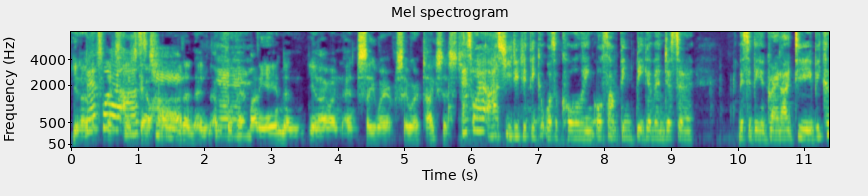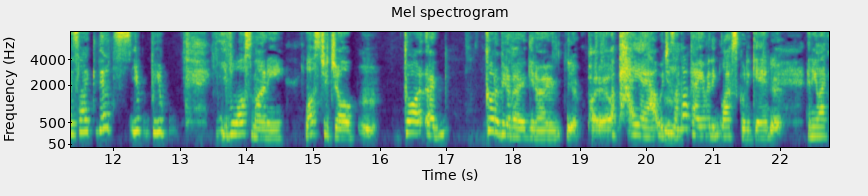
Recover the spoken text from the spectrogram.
you know, That's let's, why let's, I let's go you. hard and, and, and put that money in, and you know, and, and see where see where it takes us. That's why I asked you, did you think it was a calling or something bigger than just a, this would be a great idea? Because, like, that's, you, you, you've lost money, lost your job, Mm. got a got a bit of a, you know, Yeah, payout. a payout. which is like, okay, everything, life's good again. Mm. Yeah, And you're like,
